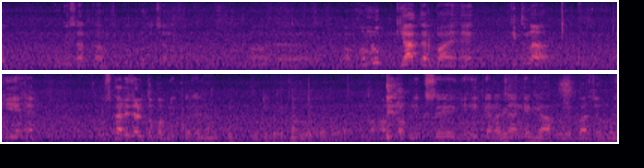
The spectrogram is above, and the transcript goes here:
उनके साथ काम करके बहुत अच्छा लगता है। और अब हम लोग क्या कर पाए हैं कितना किए हैं उसका रिज़ल्ट तो पब्लिक को देना। तो हम पब्लिक से यही कहना चाहेंगे कि आप लोग एक बार ज़रूर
